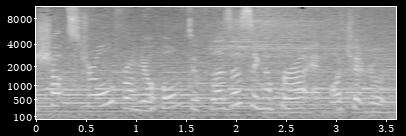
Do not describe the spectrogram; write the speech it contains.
A short stroll from your home to Plaza Singapura and Orchard Road.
